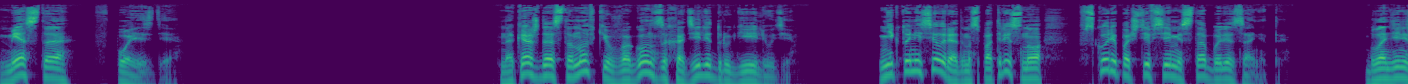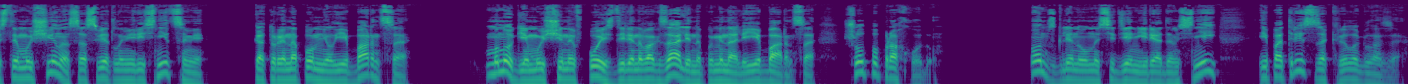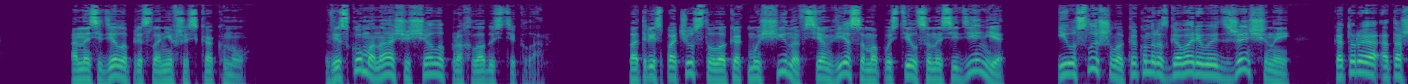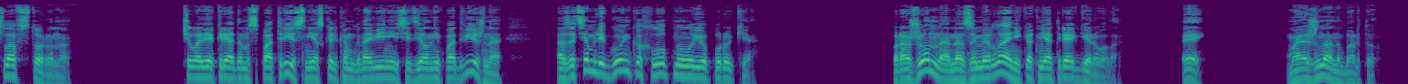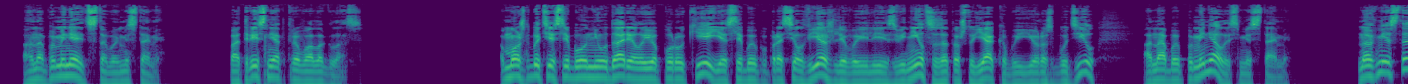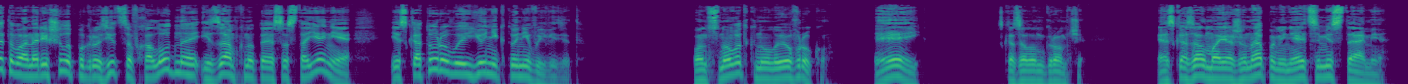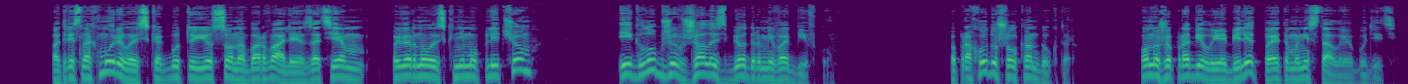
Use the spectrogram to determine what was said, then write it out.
Место в поезде. На каждой остановке в вагон заходили другие люди. Никто не сел рядом с Патрис, но вскоре почти все места были заняты. Блондинистый мужчина со светлыми ресницами, который напомнил ей Барнса, многие мужчины в поезде или на вокзале напоминали ей Барнса, шел по проходу. Он взглянул на сиденье рядом с ней, и Патрис закрыла глаза. Она сидела, прислонившись к окну. Виском она ощущала прохладу стекла. Патрис почувствовала, как мужчина всем весом опустился на сиденье и услышала, как он разговаривает с женщиной, которая отошла в сторону. Человек рядом с Патрис несколько мгновений сидел неподвижно, а затем легонько хлопнул ее по руке. Пораженно она замерла и никак не отреагировала. «Эй, моя жена на борту. Она поменяется с тобой местами». Патрис не открывала глаз. Может быть, если бы он не ударил ее по руке, если бы попросил вежливо или извинился за то, что якобы ее разбудил, она бы поменялась местами. Но вместо этого она решила погрузиться в холодное и замкнутое состояние, из которого ее никто не выведет. Он снова ткнул ее в руку. «Эй!» — сказал он громче. «Я сказал, моя жена поменяется местами». Патрис нахмурилась, как будто ее сон оборвали, затем повернулась к нему плечом и глубже вжалась бедрами в обивку. По проходу шел кондуктор. Он уже пробил ее билет, поэтому не стал ее будить.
